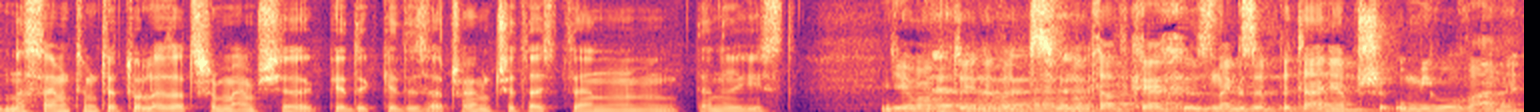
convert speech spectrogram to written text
na samym tym tytule zatrzymałem się, kiedy, kiedy zacząłem czytać ten, ten list. Ja mam tutaj nawet w notatkach znak zapytania przy umiłowany.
